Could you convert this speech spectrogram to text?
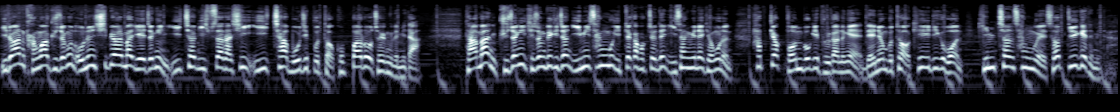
이러한 강화 규정은 오는 12월 말 예정인 2024-2차 모집부터 곧바로 적용됩니다. 다만 규정이 개정되기 전 이미 상무 입대가 확정된 이상민의 경우는 합격 번복이 불가능해 내년부터 K리그1 김천 상무에서 뛰게 됩니다.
